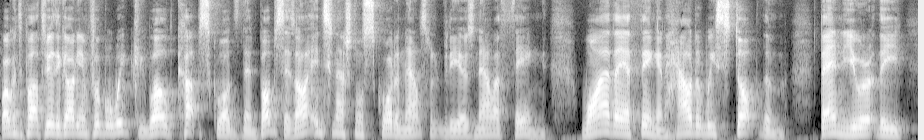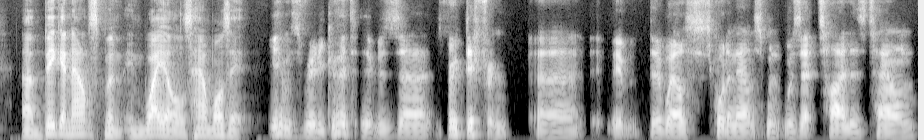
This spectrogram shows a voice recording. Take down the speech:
Welcome to part three of the Guardian Football Weekly World Cup squads. Then Bob says, "Are international squad announcement videos now a thing? Why are they a thing, and how do we stop them?" Ben, you were at the uh, big announcement in Wales. How was it? Yeah, it was really good. It was uh, very different. Uh, it, the Wales squad announcement was at Tylorstown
